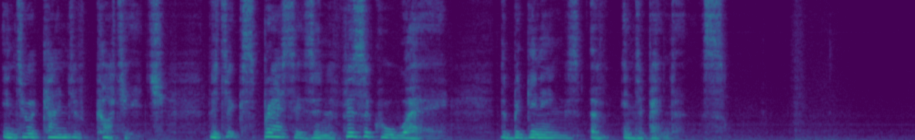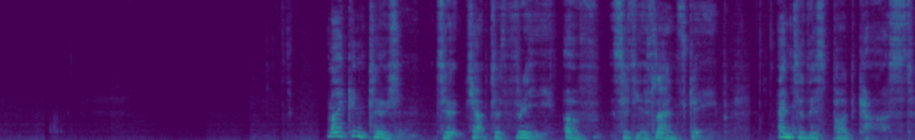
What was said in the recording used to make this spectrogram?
into a kind of cottage that expresses in a physical way the beginnings of independence. My conclusion to chapter 3 of City as Landscape and to this podcast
